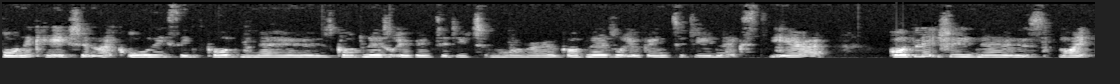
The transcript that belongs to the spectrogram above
fornication, like all these things. God knows. God knows what you're going to do tomorrow. God knows what you're going to do next year. God literally knows, like,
